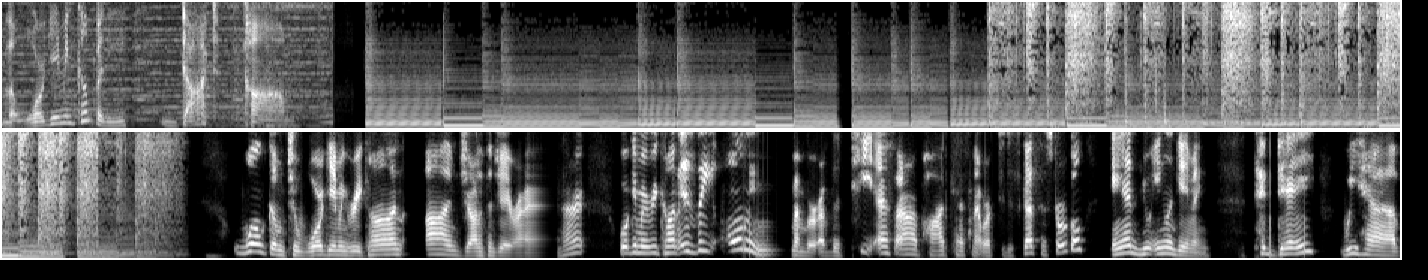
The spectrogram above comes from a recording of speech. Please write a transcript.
thewargamingcompany.com. Welcome to Wargaming Recon. I'm Jonathan J. Reinhardt. Wargaming Recon is the only member of the TSR Podcast Network to discuss historical and New England gaming. Today, we have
